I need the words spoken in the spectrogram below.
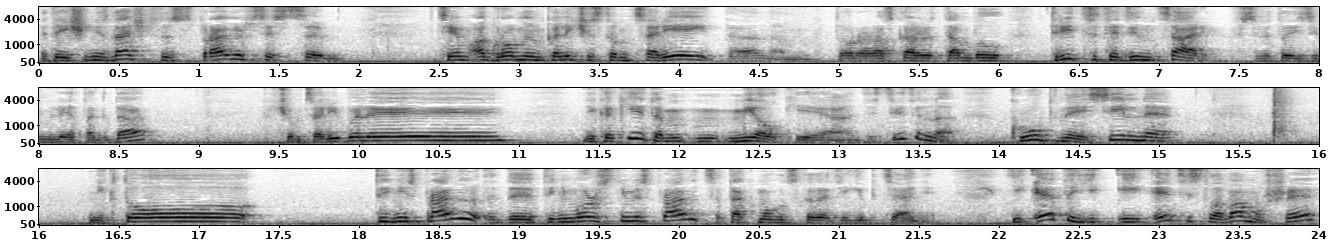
это еще не значит, что ты справишься с тем огромным количеством царей, да, нам Тора расскажет, там был 31 царь в Святой Земле тогда, причем цари были не какие-то мелкие, а действительно крупные, сильные. Никто ты не справил, ты не можешь с ними справиться, так могут сказать египтяне. И, это, и эти слова Муше,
